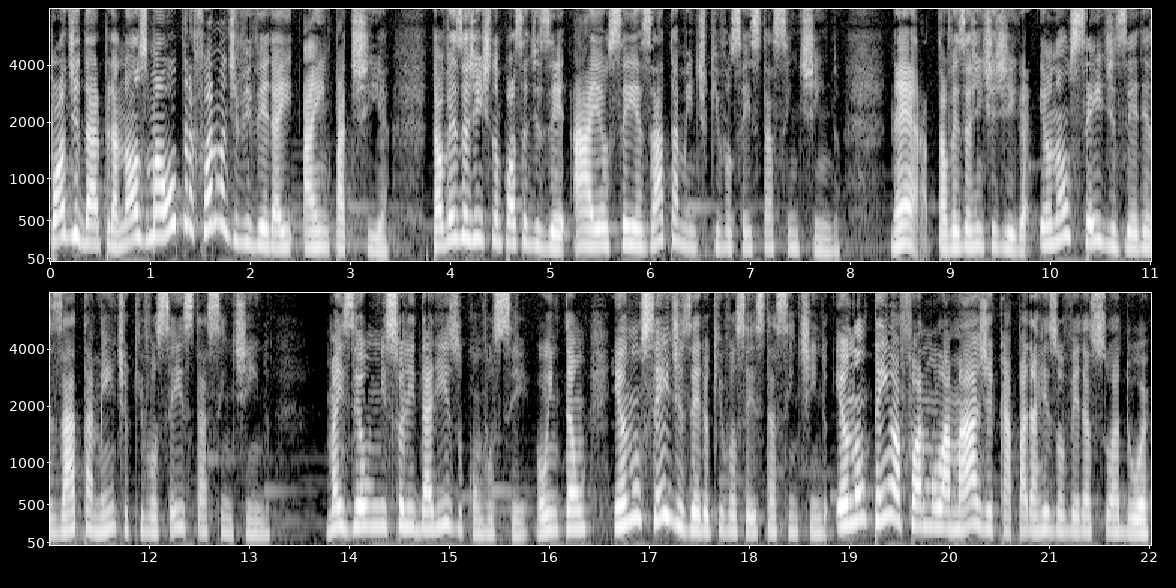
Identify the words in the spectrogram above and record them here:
pode dar para nós uma outra forma de viver a, a empatia. Talvez a gente não possa dizer, ah, eu sei exatamente o que você está sentindo. Né? Talvez a gente diga, eu não sei dizer exatamente o que você está sentindo mas eu me solidarizo com você. Ou então, eu não sei dizer o que você está sentindo. Eu não tenho a fórmula mágica para resolver a sua dor.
